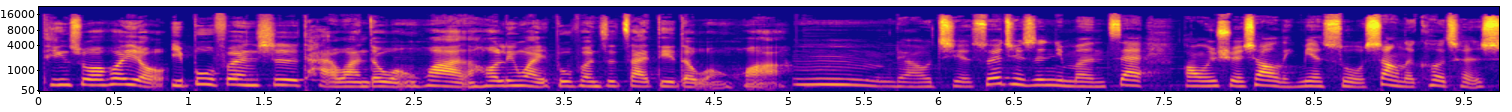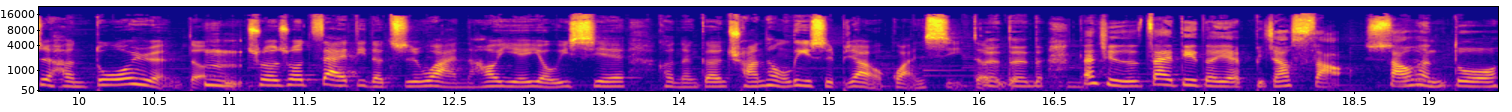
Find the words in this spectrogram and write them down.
听说会有一部分是台湾的文化，然后另外一部分是在地的文化。嗯，了解。所以其实你们在华文学校里面所上的课程是很多元的，嗯，除了说在地的之外，然后也有一些可能跟传统历史比较有关系的。对对对，但其实在地的也比较少，少很多，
